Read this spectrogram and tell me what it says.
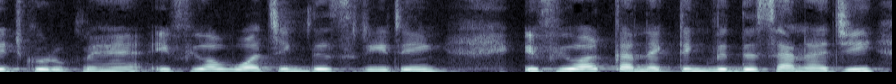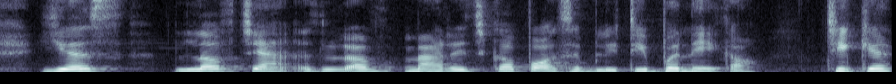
एज ग्रुप में हैं. If you are watching this reading if you are connecting with this energy yes love love marriage का पॉसिबिलिटी बनेगा. ठीक है?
